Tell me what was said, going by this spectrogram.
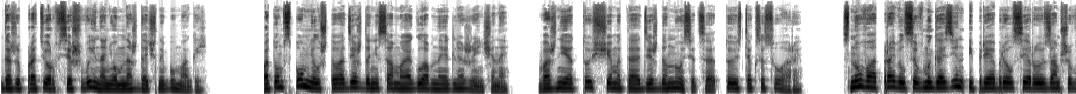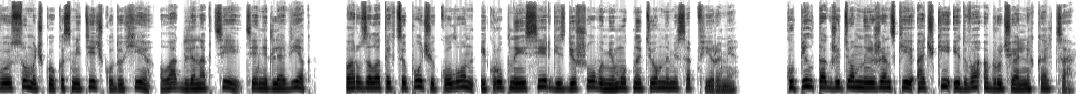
Даже протер все швы на нем наждачной бумагой. Потом вспомнил, что одежда не самое главное для женщины. Важнее то, с чем эта одежда носится, то есть аксессуары. Снова отправился в магазин и приобрел серую замшевую сумочку, косметичку, духи, лак для ногтей, тени для век, пару золотых цепочек, кулон и крупные серьги с дешевыми мутно темными сапфирами. Купил также темные женские очки и два обручальных кольца.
